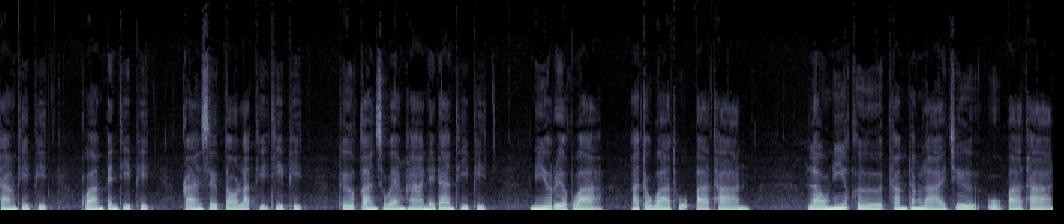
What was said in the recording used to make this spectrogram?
ทางที่ผิด ความเป็นที่ผิด การสืบต่อลัทธิที่ผิด ถือการแสวงหาในด้านที่ผิด นี้เรียกว่าอัตวาทุปาทาน เหล่านี้คือทำทั้งหลายชื่ออุปาทาน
